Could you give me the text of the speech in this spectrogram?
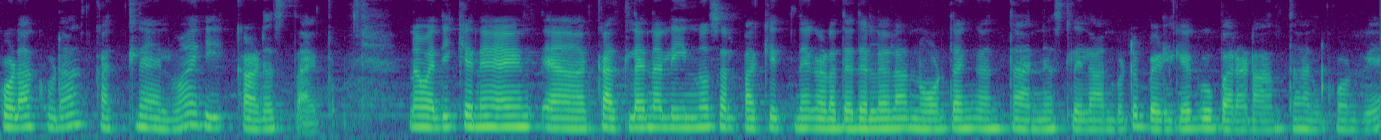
ಕೊಳ ಕೂಡ ಕತ್ಲೆ ಅಲ್ವಾ? ಹೀಗೆ ಕಾಣಿಸ್ತಾ ಇತ್ತು. ನಾವು ಅದಕ್ಕೇ ಕತ್ಲೆನಲ್ಲಿ ಇನ್ನೂ ಸ್ವಲ್ಪ ಕಿತ್ತನೆಗಳದೆಲ್ಲ ನೋಡ್ದಂಗೆ ಅಂತ ಅನ್ನಿಸ್ಲಿಲ್ಲ ಅಂದ್ಬಿಟ್ಟು ಬೆಳಗ್ಗೆಗೂ ಬರೋಣ ಅಂತ ಅಂದ್ಕೊಂಡ್ವಿ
